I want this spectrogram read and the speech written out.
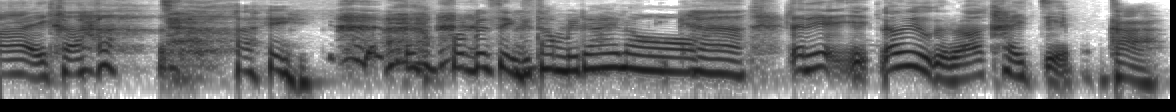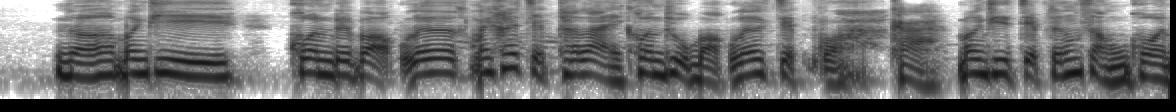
ตายคะใช่มันเป็นสิ่งที่ทำไม่ได้หรอกค่ะ แต่นี่เราอยู่กันว่าใครเจ็บค่ะเนาะบางทีคนไปบอกเลิกไม่ค่อยเจ็บเท่าไหร่คนถูกบอกเลิกเจ็บกว่าค่ะ บางทีเจ็บทั้งสองคน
